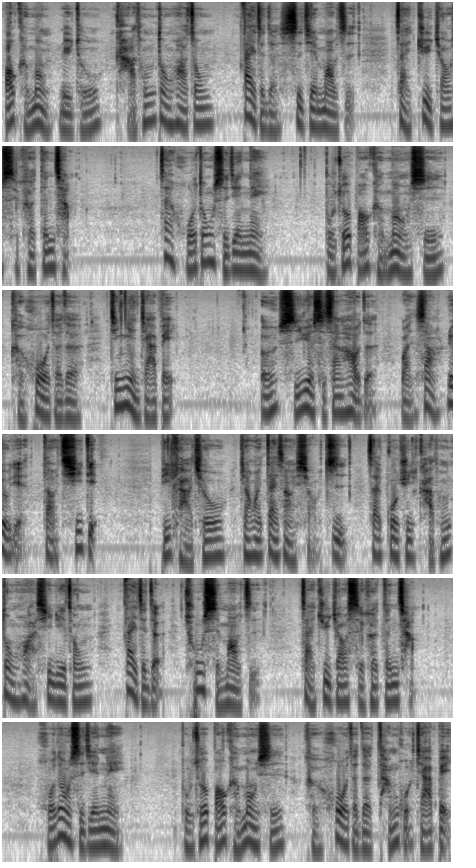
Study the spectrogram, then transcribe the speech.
宝可梦旅途卡通动画中戴着的世界帽子，在聚焦时刻登场。在活动时间内捕捉宝可梦时，可获得的经验加倍。而十月十三号的晚上六点到七点。皮卡丘将会戴上小智在过去卡通动画系列中戴着的初始帽子，在聚焦时刻登场。活动时间内捕捉宝可梦时可获得的糖果加倍。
